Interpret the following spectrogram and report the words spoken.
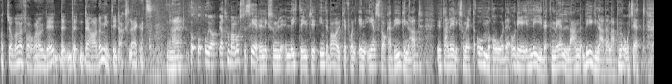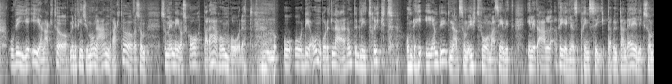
att jobba med frågorna och det, det, det, det har de inte i dagsläget. nej. Och, och- jag, jag tror man måste se det liksom lite, uti- inte bara utifrån en enstaka byggnad, utan det är liksom ett område och det är livet mellan byggnaderna på något sätt. Och vi är en aktör, men det finns ju många andra aktörer som, som är med och skapar det här området. Och, och, och, det området lär inte bli tryggt om det är en byggnad som utformas enligt, enligt all regelns principer, utan det är liksom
